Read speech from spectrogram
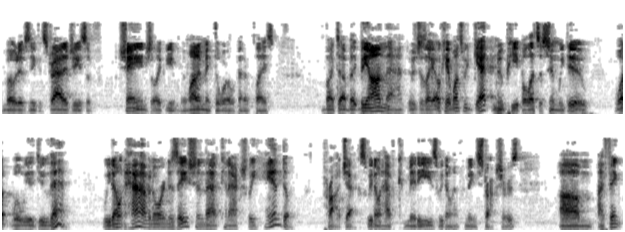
motives, and strategies of change. Like we want to make the world a better place. But uh, but beyond that, it was just like okay, once we get new people, let's assume we do. What will we do then? We don't have an organization that can actually handle projects. We don't have committees. We don't have committee structures. Um, I think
